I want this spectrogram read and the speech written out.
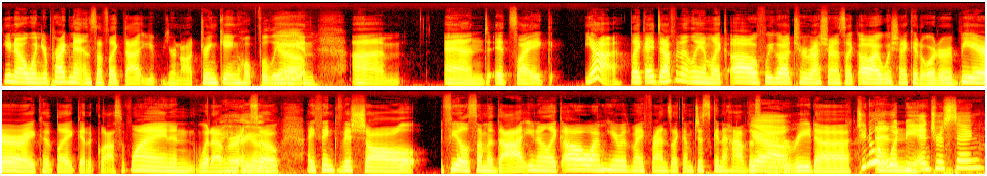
you know, when you're pregnant and stuff like that, you, you're not drinking hopefully Yeah. and um and it's like yeah like i definitely am like oh if we go out to a restaurant it's like oh i wish i could order a beer i could like get a glass of wine and whatever and ya. so i think vishal feels some of that you know like oh i'm here with my friends like i'm just gonna have this Yeah. margarita Do you know what would be interesting?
